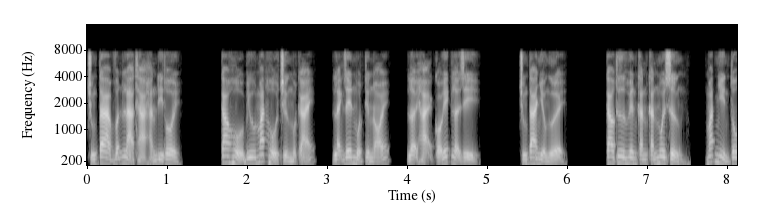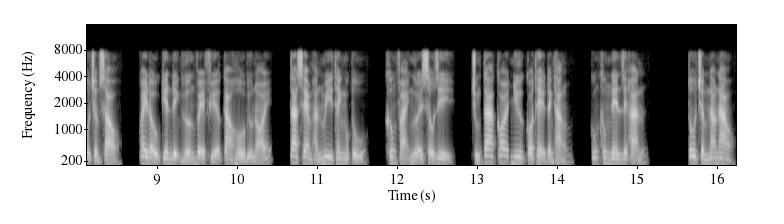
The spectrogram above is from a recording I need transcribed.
chúng ta vẫn là thả hắn đi thôi. Cao hổ biêu mắt hổ chừng một cái, lạnh lên một tiếng nói, lợi hại có ích lợi gì? Chúng ta nhiều người. Cao thư huyên cắn cắn môi sừng, mắt nhìn tô trầm sau, quay đầu kiên định hướng về phía cao hổ biêu nói, ta xem hắn mi thanh ngục tú, không phải người xấu gì, chúng ta coi như có thể đánh thắng, cũng không nên giết hắn. Tô trầm nao nao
